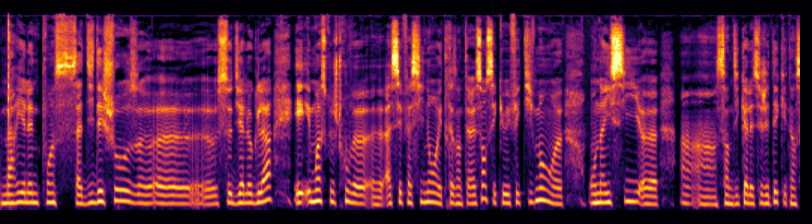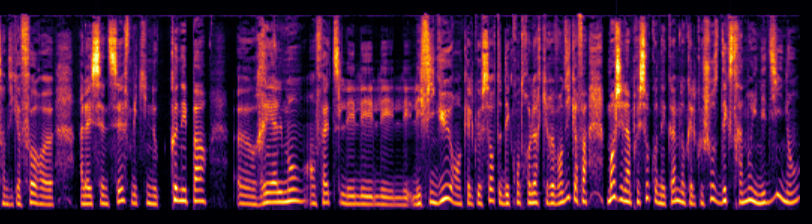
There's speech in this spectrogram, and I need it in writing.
Marie-Hélène Point, ça dit des choses, euh, ce dialogue-là. Et, et, moi, ce que je trouve assez fascinant et très intéressant, c'est qu'effectivement, on a ici euh, un, syndicat, la CGT, qui est un syndicat fort euh, à la SNCF, mais qui ne connaît pas euh, réellement en fait les, les, les, les, figures en quelque sorte des contrôleurs qui revendiquent. Enfin, moi j'ai l'impression qu'on est quand même dans quelque chose d'extrêmement inédit, non?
